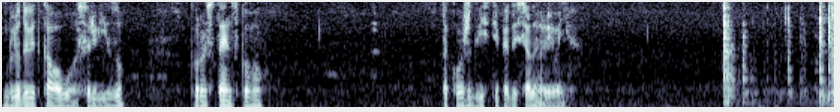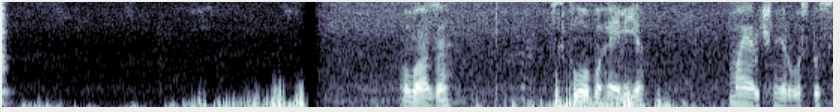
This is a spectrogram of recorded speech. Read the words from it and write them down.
Блюдо від кавового сервізу Коростенського. Також 250 гривень. Ваза. Скло Богемія. Має ручний розпис.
